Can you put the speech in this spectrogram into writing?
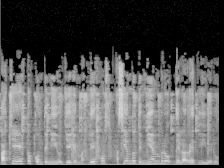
Haz que estos contenidos lleguen más lejos haciéndote miembro de la red Libero.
